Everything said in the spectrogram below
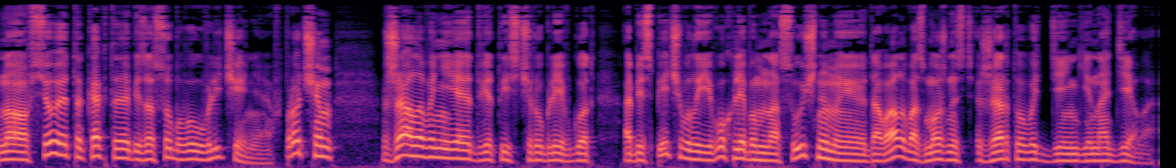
но все это как-то без особого увлечения. Впрочем, Жалование 2000 рублей в год обеспечивало его хлебом насущным и давало возможность жертвовать деньги на дело.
